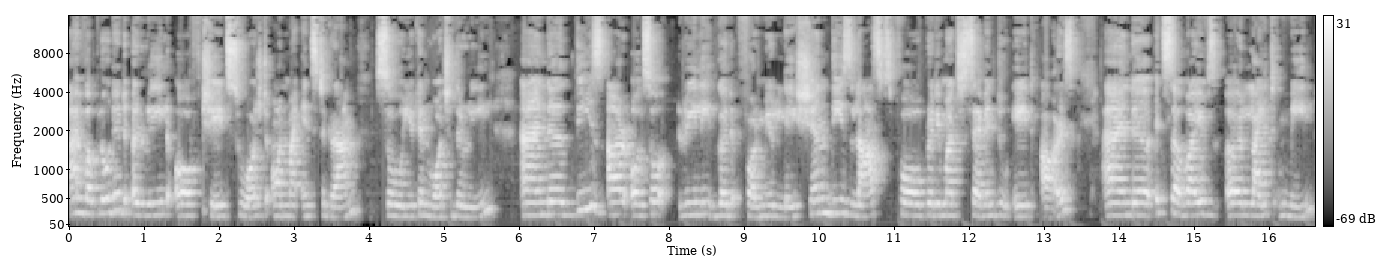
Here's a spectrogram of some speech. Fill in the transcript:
I have uploaded a reel of shades swatched on my Instagram so you can watch the reel. And uh, these are also really good formulation. These last for pretty much 7 to 8 hours and uh, it survives a light meal.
